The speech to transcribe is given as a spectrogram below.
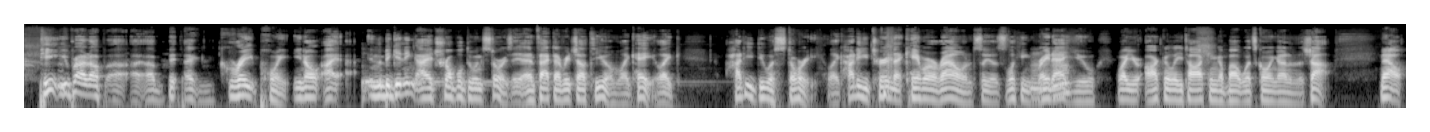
Pete, you brought up a, a, a, great point. You know, I in the beginning I had trouble doing stories. In fact, I reached out to you. I'm like, hey, like, how do you do a story? Like, how do you turn that camera around so it's looking right at you while you're awkwardly talking about what's going on in the shop? Now,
